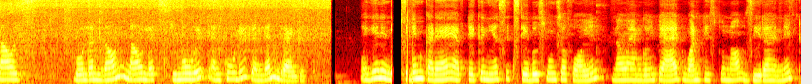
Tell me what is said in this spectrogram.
Now it's golden brown. Now let's remove it and cool it and then grind it. Again in the same kadai I have taken here 6 tablespoons of oil. Now I am going to add 1 teaspoon of zira in it.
